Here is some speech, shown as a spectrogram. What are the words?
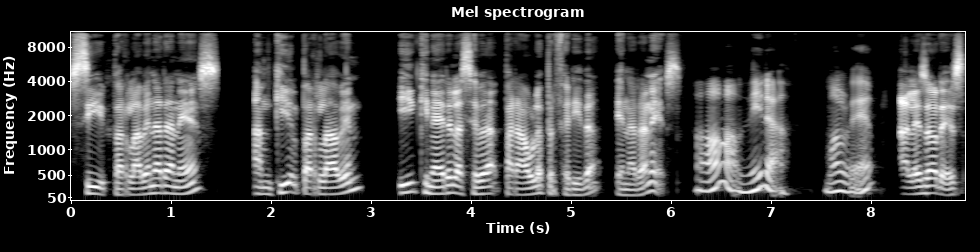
si parlaven aranès, amb qui el parlaven i quina era la seva paraula preferida en aranès. Oh, mira, molt bé. Aleshores,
